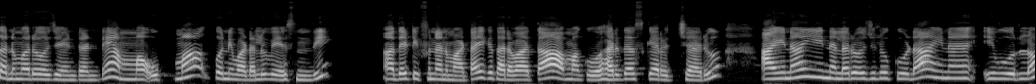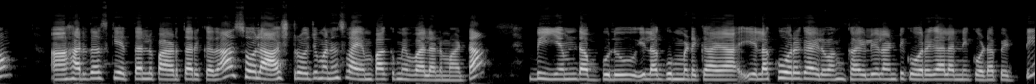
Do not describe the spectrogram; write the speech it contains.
కనుమ రోజు ఏంటంటే అమ్మ ఉప్మా కొన్ని వడలు వేసింది. అదే టిఫిన్ అనమాట ఇక తర్వాత మాకు హరిదాస్ గారు వచ్చారు. ఆయన ఈ నెల రోజులు కూడా ఆయన ఈ ఊర్లో హరిదాస్ కీర్తనలు పాడతారు కదా. సో లాస్ట్ రోజు మనం స్వయం పాకం ఇవ్వాలన్నమాట. బియ్యం డబ్బులు ఇలా గుమ్మడికాయ ఇలా కూరగాయలు వంకాయలు ఇలాంటి కూరగాయలన్నీ కూడా పెట్టి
